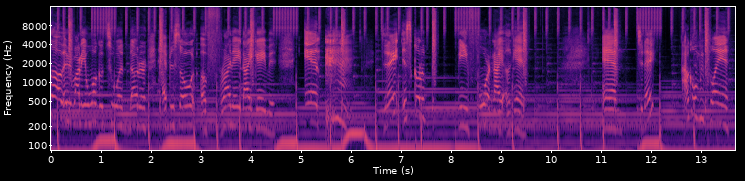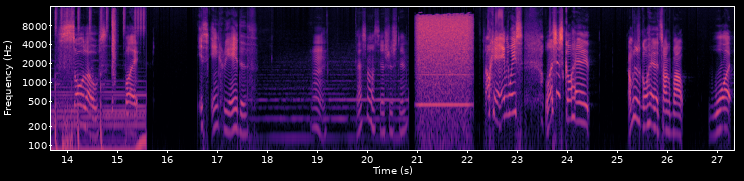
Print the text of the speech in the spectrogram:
up, everybody, and welcome to another episode of Friday Night Gaming. And today it's gonna be Fortnite again. And today I'm gonna be playing solos, but it's in creative. Hmm, that sounds interesting. Okay, anyways, let's just go ahead. I'm just go ahead and talk about what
